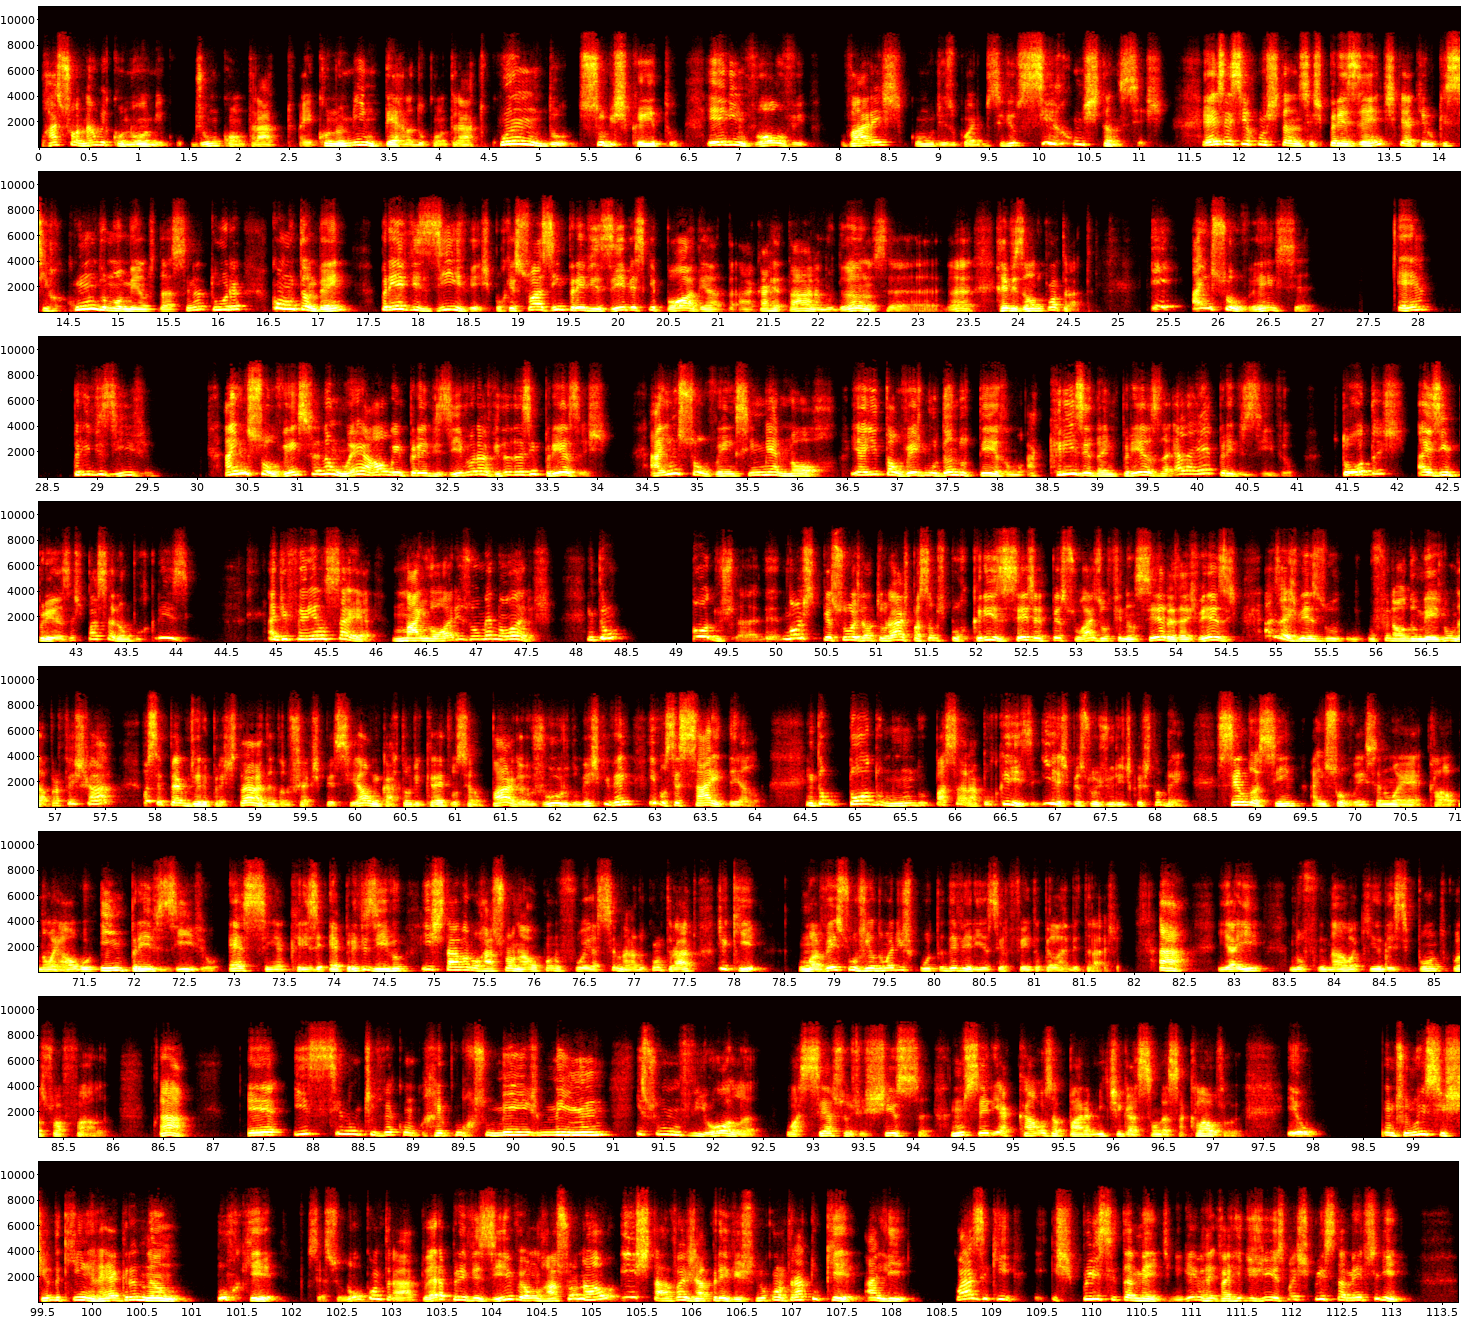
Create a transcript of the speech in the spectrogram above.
o racional econômico de um contrato, a economia interna do contrato, quando subscrito, ele envolve várias, como diz o Código Civil, circunstâncias. Essas circunstâncias presentes, que é aquilo que circunda o momento da assinatura, como também previsíveis, porque só as imprevisíveis que podem acarretar na mudança, né, revisão do contrato. E a insolvência é previsível. A insolvência não é algo imprevisível na vida das empresas. A insolvência em menor, e aí talvez mudando o termo, a crise da empresa, ela é previsível. Todas as empresas passarão por crise. A diferença é maiores ou menores. Então, todos, eh, nós, pessoas naturais, passamos por crises, seja pessoais ou financeiras, às vezes, mas às vezes o, o final do mês não dá para fechar. Você pega o dinheiro emprestado, entra no cheque especial, um cartão de crédito você não paga, o juro do mês que vem, e você sai dela. Então, todo mundo passará por crise, e as pessoas jurídicas também. Sendo assim, a insolvência não é, não é algo imprevisível. É sim, a crise é previsível e estava no racional quando foi assinado o contrato de que, uma vez surgindo uma disputa, deveria ser feita pela arbitragem. Ah, e aí, no final aqui desse ponto, com a sua fala. Ah, é, e se não tiver com recurso mesmo nenhum, isso não viola o acesso à justiça não seria causa para mitigação dessa cláusula? Eu continuo insistindo que, em regra, não. Por quê? Você assinou o contrato, era previsível, é um racional e estava já previsto no contrato o quê? Ali, quase que explicitamente, ninguém vai redigir isso, mas explicitamente o seguinte:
